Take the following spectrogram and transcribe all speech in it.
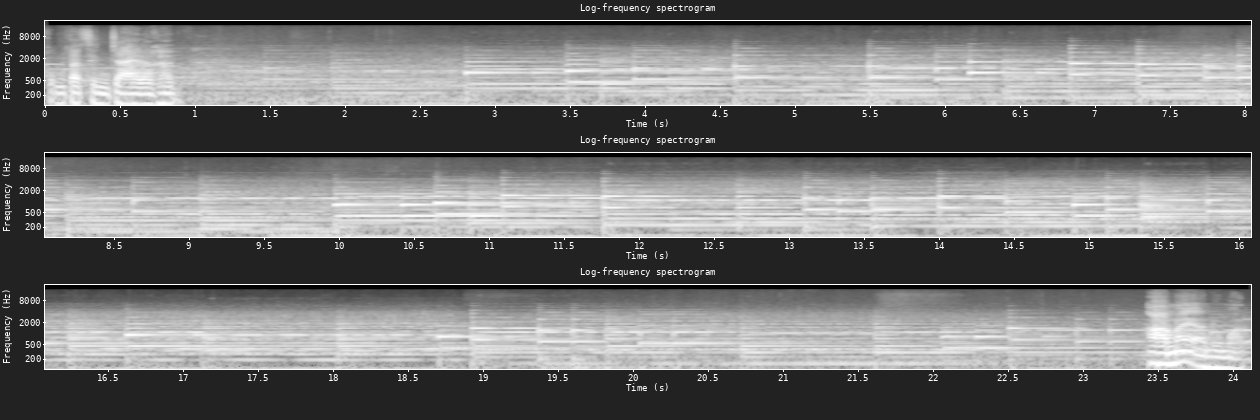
ผมตัดสินใจแล้วครับ อาไม่อนุมัติ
